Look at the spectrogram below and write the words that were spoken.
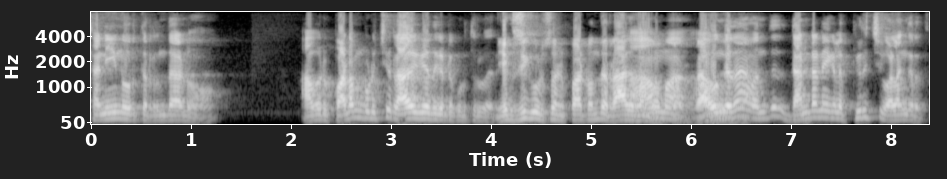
சனின்னு ஒருத்தர் இருந்தாலும் அவர் படம் பிடிச்சி ராகுகேது கிட்ட கொடுத்துருவாரு. எக்ஸிக்யூட்டிவ் பார்ட் வந்து ராகு ஆமா. அவங்க தான். வந்து தண்டனைகளை பிரிச்சு வழங்குறது.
